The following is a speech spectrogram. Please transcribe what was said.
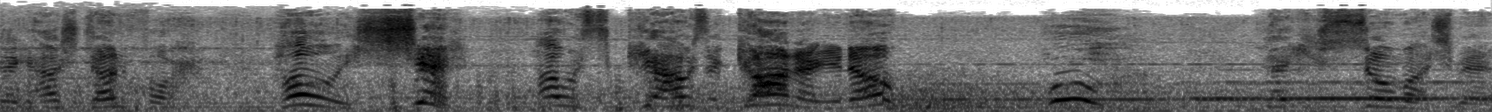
Thank you. I was done for. Holy shit! I was I was a goner, you know. Whew. Thank you so much, man.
